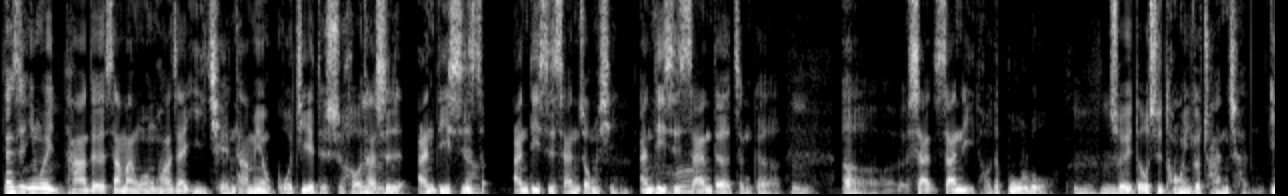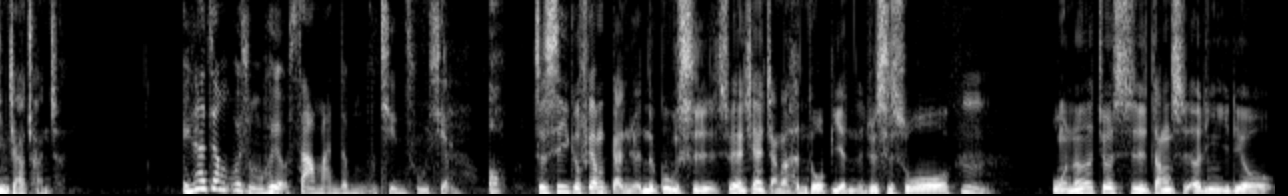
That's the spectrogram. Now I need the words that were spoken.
但是因为他的萨满文化在以前他没有国界的时候，他是安第斯安第斯山中心，安第斯山的整个呃山山里头的部落，所以都是同一个传承，印加传承。哎，那这样为什么会有萨满的母亲出现？哦，这是一个非常感人的故事，虽然现在讲了很多遍了，就是说，嗯，我呢就是当时二零一六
